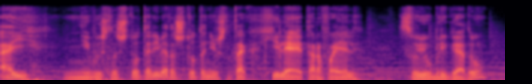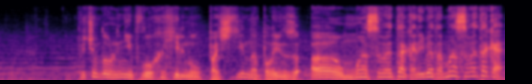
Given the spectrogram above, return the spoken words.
Ай, не вышло что-то, ребята, что-то не вышло. Так, хиляет Рафаэль свою бригаду. Причем довольно неплохо хильнул Почти наполовину за... Ау, массовая атака, ребята, массовая атака!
